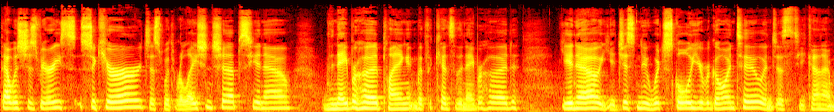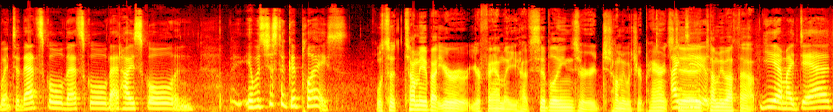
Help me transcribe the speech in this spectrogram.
that was just very s- secure, just with relationships. You know, the neighborhood, playing with the kids of the neighborhood. You know, you just knew which school you were going to, and just you kind of went to that school, that school, that high school, and it was just a good place. Well, so tell me about your your family. You have siblings, or tell me what your parents I did. do. Tell me about that. Yeah, my dad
